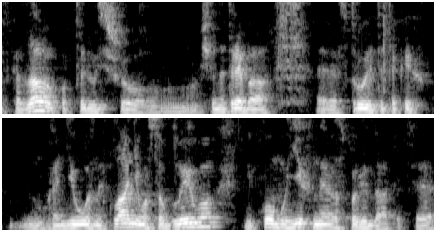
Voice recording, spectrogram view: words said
сказав, повторюсь, що, що не треба е, строїти таких ну, грандіозних планів, особливо нікому їх не розповідати. Це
